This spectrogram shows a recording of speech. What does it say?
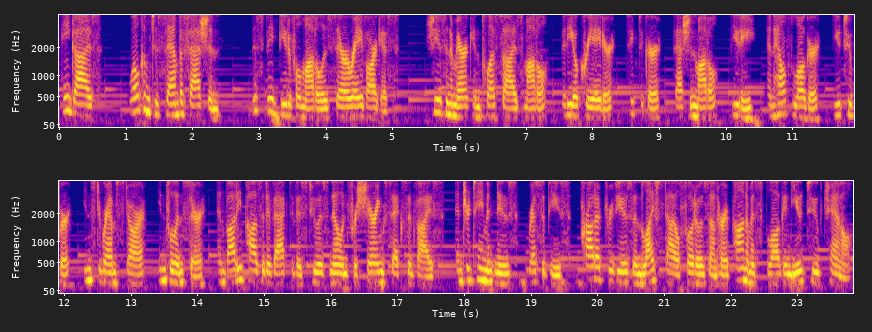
Hey guys, welcome to Samba Fashion. This big beautiful model is Sarah Rae Vargas. She is an American plus size model, video creator, TikToker, fashion model, beauty and health vlogger, YouTuber, Instagram star, influencer, and body positive activist who is known for sharing sex advice, entertainment news, recipes, product reviews, and lifestyle photos on her eponymous blog and YouTube channel.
